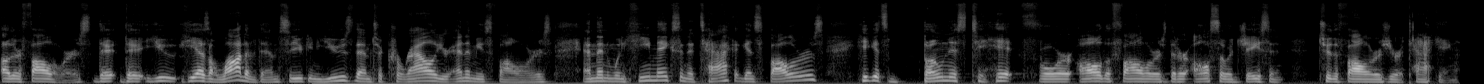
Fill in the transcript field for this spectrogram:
other followers. They, they, you he has a lot of them, so you can use them to corral your enemy's followers. And then when he makes an attack against followers, he gets bonus to hit for all the followers that are also adjacent to the followers you're attacking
